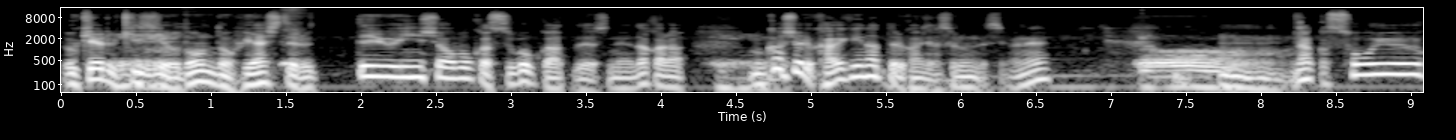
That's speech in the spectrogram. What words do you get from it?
受ける記事をどんどん増やしてるっていう印象は僕はすごくあってですね、だから昔より過激になってる感じがするんですよね。うん、なんかそういう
